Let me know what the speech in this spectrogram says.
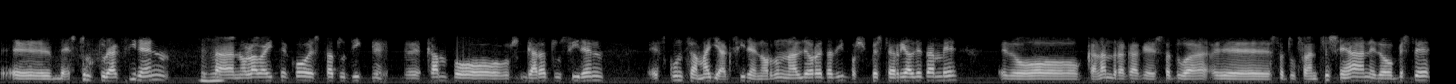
eh, estrukturak ziren, eta nola baiteko estatutik eh, kanpo garatu ziren hezkuntza mailak ziren. Orduan alde horretatik, pues, beste herrialdetan be, edo kalandrakak estatua, eh, estatu frantsesean, edo beste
